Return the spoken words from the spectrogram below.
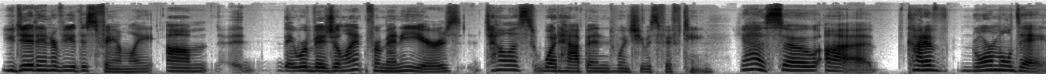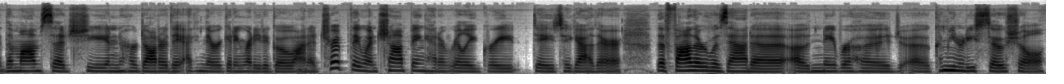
you did interview this family. Um, they were vigilant for many years. Tell us what happened when she was 15. Yeah, so uh, kind of normal day. The mom said she and her daughter, they I think they were getting ready to go on a trip. They went shopping, had a really great day together. The father was at a, a neighborhood a community social,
